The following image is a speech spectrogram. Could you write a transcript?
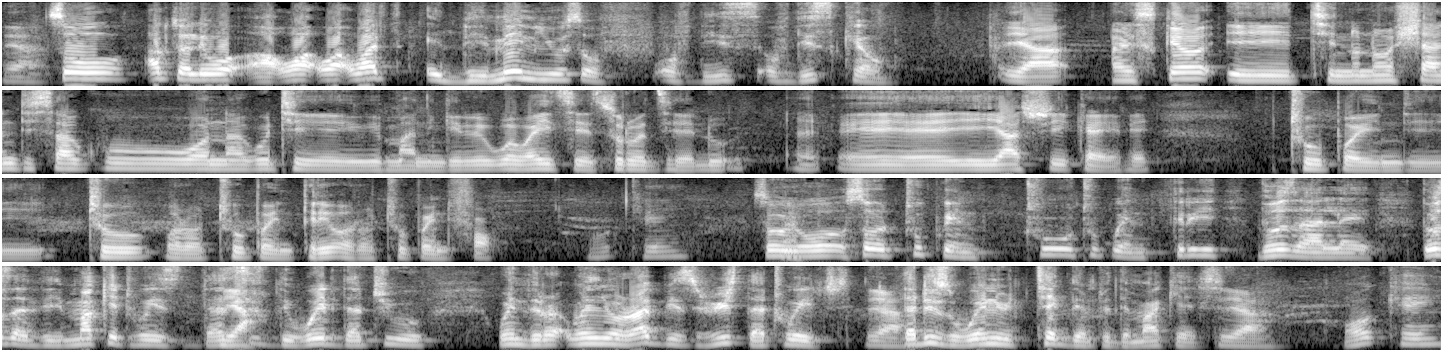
Yeah. so actually what, what, what the main use of of this of this scale Yeah. ya scale iyi tinonoshandisa kuona kuti maningiriro wewaitsi yetsuro dzedu Eh, eh, yasvika here 2.2 or 2.3 or 2.4 Okay. So you oh, so 2.2, 2.3, those are like those are the market weights. That is Yeah. the weight that you when the when your rabbits reach that weight. Yeah. That is when you take them to the market. yeah Okay.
